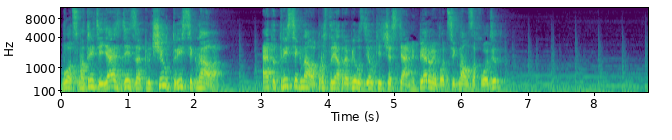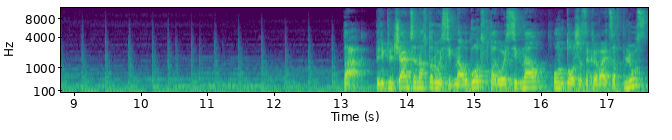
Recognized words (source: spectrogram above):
Вот, смотрите, я здесь заключил три сигнала. Это три сигнала, просто я дробил сделки частями. Первый вот сигнал заходит, Так, переключаемся на второй сигнал. Вот второй сигнал, он тоже закрывается в плюс.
